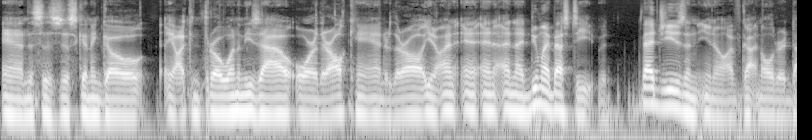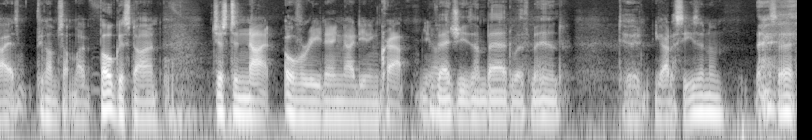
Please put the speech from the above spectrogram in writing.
and this is just gonna go. You know, I can throw one of these out, or they're all canned, or they're all you know, and and, and I do my best to eat veggies, and you know, I've gotten older. Diet's become something I've focused on, just to not overeating, not eating crap. You know, Veggies, I'm bad with man. dude, you gotta season them. That's it.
